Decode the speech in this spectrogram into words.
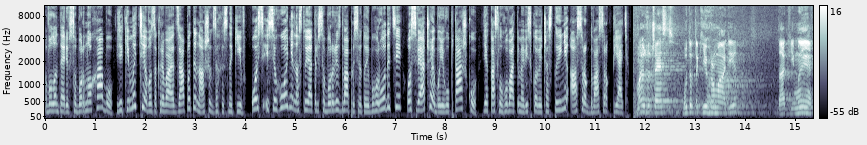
волонтерів соборного хабу, які миттєво закривають запити наших захисників. Ось і сьогодні настоятель собору Різдва Пресвятої Богородиці освячує бойову пташку, яка слугуватиме військовій частині А 4245 Маю за честь бути в такій громаді, так, і ми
